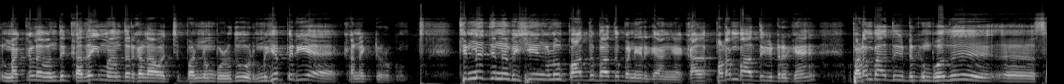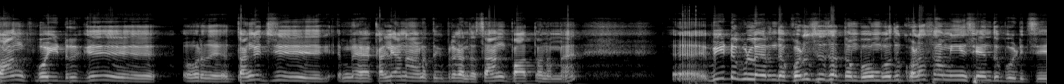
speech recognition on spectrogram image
மக்களை வந்து கதை மாந்தர்களாக வச்சு பண்ணும் பொழுது ஒரு மிகப்பெரிய கனெக்ட் இருக்கும். சின்ன சின்ன விஷயங்களும் பார்த்து பார்த்து பண்ணியிருக்காங்க. க படம் பார்த்துக்கிட்டு இருக்கேன். படம் பார்த்துக்கிட்டு இருக்கும்போது சாங் போயிட்டுருக்கு. ஒரு தங்கச்சி ம- கல்யாணம் ஆனதுக்கு பிறகு அந்த சாங் பார்த்தோம் நம்ம. வீட்டுக்குள்ள இருந்த கொலுசு சத்தம் போகும்போது குலசாமியும் சேர்ந்து போயிடுச்சு.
